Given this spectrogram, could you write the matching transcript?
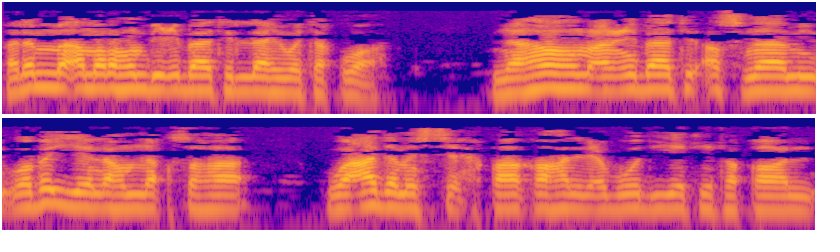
فلما أمرهم بعبادة الله وتقواه نهاهم عن عبادة الأصنام وبين لهم نقصها وعدم استحقاقها للعبودية فقال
